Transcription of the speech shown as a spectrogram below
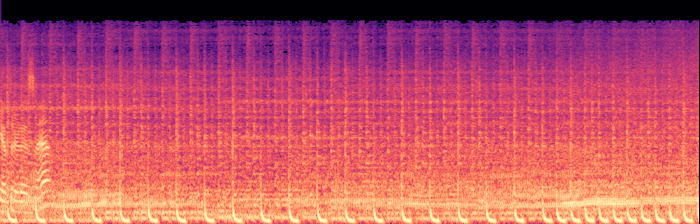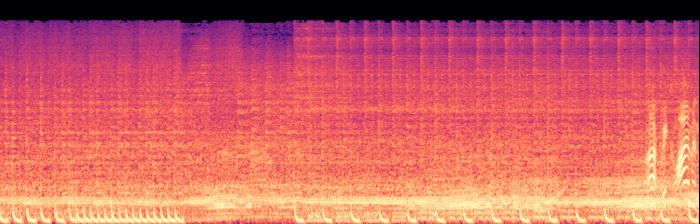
Get through this. Look, we climbing.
